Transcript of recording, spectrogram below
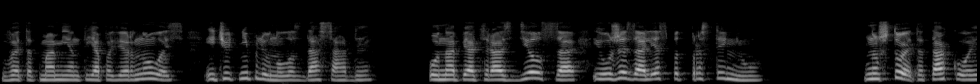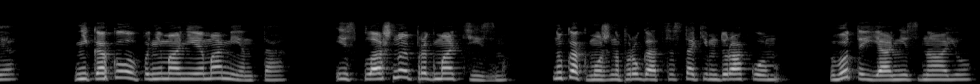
В этот момент я повернулась и чуть не плюнула с досады. Он опять разделся и уже залез под простыню. Ну что это такое? Никакого понимания момента и сплошной прагматизм. Ну как можно поругаться с таким дураком? Вот и я не знаю.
